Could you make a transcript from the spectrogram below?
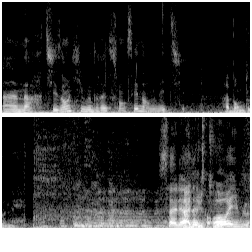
à un artisan qui voudrait se lancer dans le métier? Abandonné. Ça a l'air d'être horrible.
